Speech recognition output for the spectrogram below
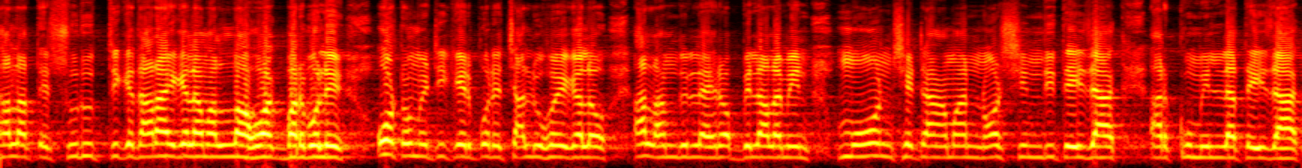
সালাতের শুরুর থেকে দাঁড়ায় গেলাম, আল্লাহ আকবার বলে অটোমেটিকের পরে চালু হয়ে গেল। আলহামদুলিল্লাহ রব্বিল আলমিন মন সেটা আমার নরসিংদীতেই যাক আর কুমিল্লাতেই যাক।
